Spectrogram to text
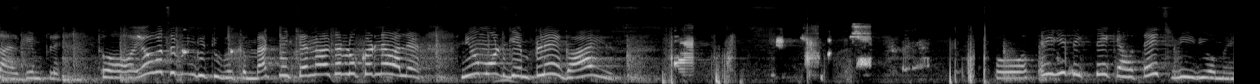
होता है गेम प्ले तो yo welcome back to channel आज हम लोग करने वाले हैं new mode game play guys तो चलिए देखते हैं क्या होता है इस वीडियो में।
